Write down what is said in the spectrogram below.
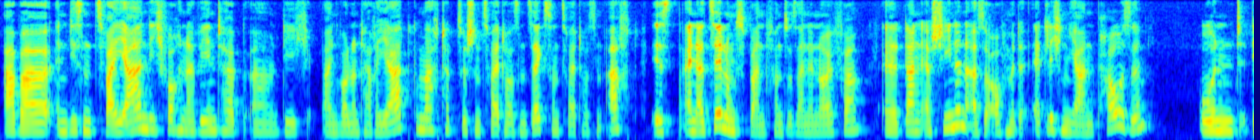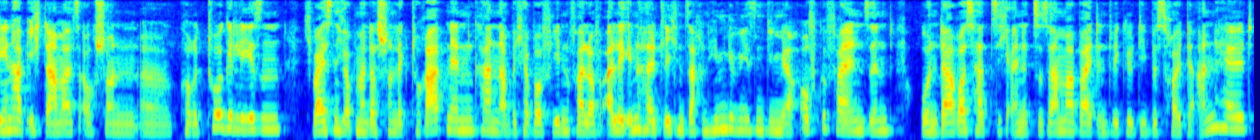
Aber in diesen zwei Jahren, die ich vorhin erwähnt habe, äh, die ich ein Volontariat gemacht habe zwischen 2006 und 2008, ist ein Erzählungsband von Susanne Neufer äh, dann erschienen, also auch mit etlichen Jahren Pause. Und den habe ich damals auch schon äh, Korrektur gelesen. Ich weiß nicht, ob man das schon Lektorat nennen kann, aber ich habe auf jeden Fall auf alle inhaltlichen Sachen hingewiesen, die mir aufgefallen sind. Und daraus hat sich eine Zusammenarbeit entwickelt, die bis heute anhält.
